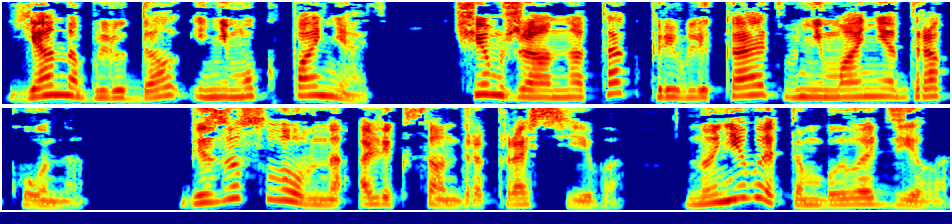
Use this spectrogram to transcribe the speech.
Я наблюдал и не мог понять, чем же она так привлекает внимание дракона. Безусловно, Александра красива, но не в этом было дело.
